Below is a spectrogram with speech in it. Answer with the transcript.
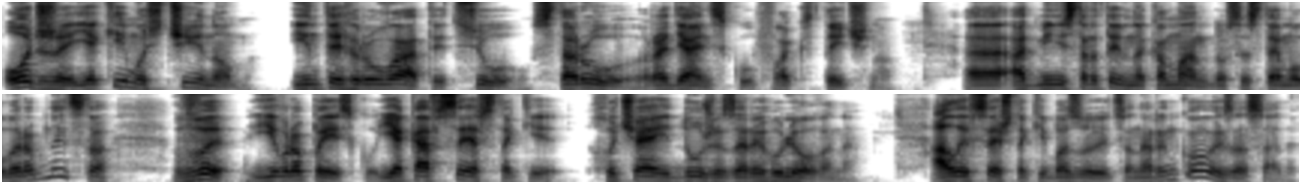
Отже, якимось чином інтегрувати цю стару радянську, фактично, адміністративно командну систему виробництва в європейську, яка все ж таки, хоча і дуже зарегульована, але все ж таки базується на ринкових засадах,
